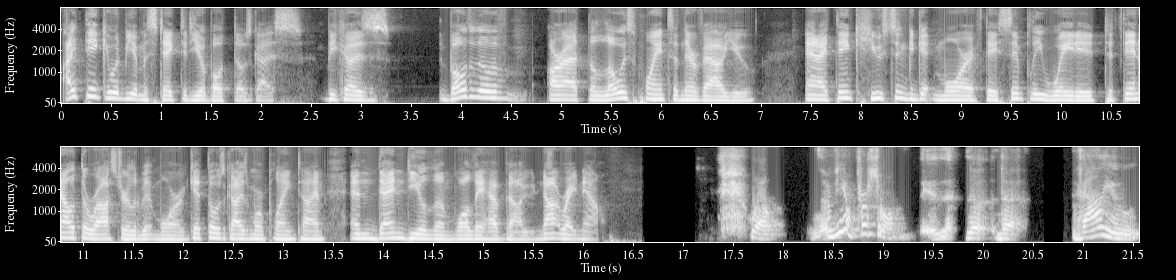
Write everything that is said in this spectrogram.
I think it would be a mistake to deal both those guys because both of them are at the lowest points in their value and I think Houston could get more if they simply waited to thin out the roster a little bit more, get those guys more playing time, and then deal them while they have value. Not right now. Well, you know, first of all, the the, value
